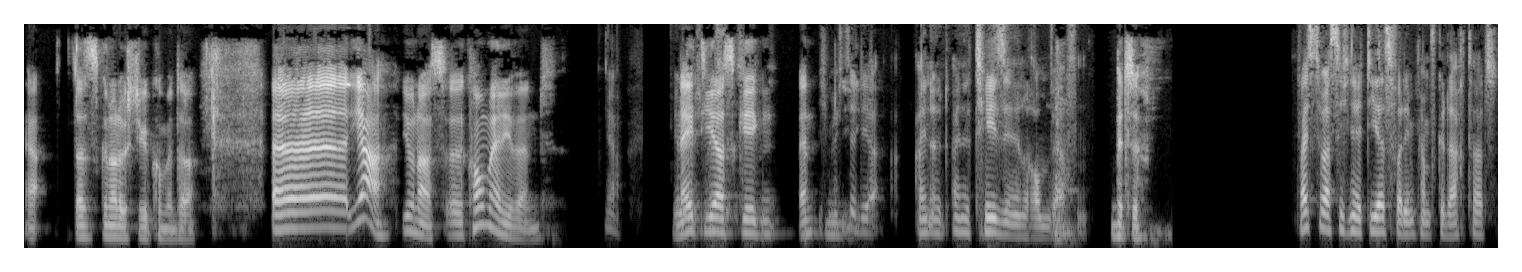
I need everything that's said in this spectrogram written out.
Ja, das ist genau der richtige Kommentar. Äh, ja, Jonas, äh, Co-Main Event. Ja, Nate ich Diaz möchte, gegen Ich möchte dir eine, eine These in den Raum werfen. Bitte. Weißt du, was sich Nate Diaz vor dem Kampf gedacht hat?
